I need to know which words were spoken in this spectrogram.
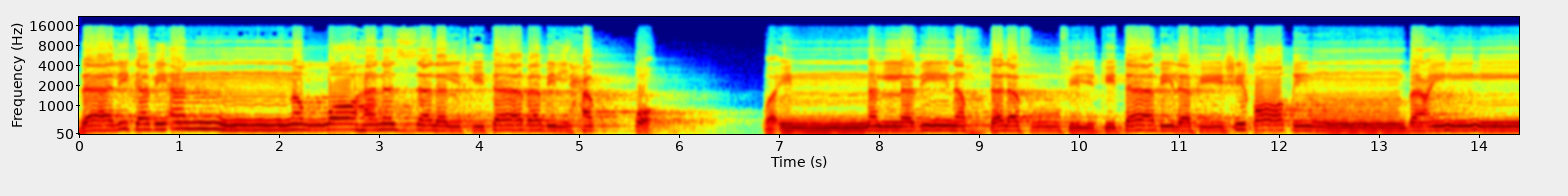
ذلك بأن الله نزل الكتاب بالحق وإن الذين اختلفوا في الكتاب لفي شقاق بعيد.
